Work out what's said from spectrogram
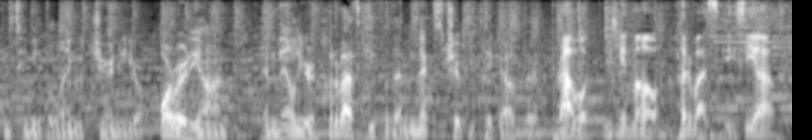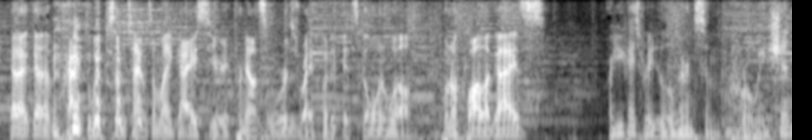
continue the language journey you're already on and nail your Hrvatski for that next trip you take out there. Bravo, DJ Mo, Hrvatski. See, uh, gotta, gotta crack the whip sometimes on my guys here to pronounce the words right, but it, it's going well. Puno hvala, guys. Are you guys ready to learn some Croatian?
